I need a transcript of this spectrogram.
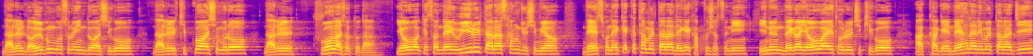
나를 넓은 곳으로 인도하시고 나를 기뻐하심으로 나를 구원하셨도다. 여호와께서 내 의를 따라 상 주시며 내 손의 깨끗함을 따라 내게 갚으셨으니 이는 내가 여호와의 도를 지키고 악하게 내 하나님을 떠나지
